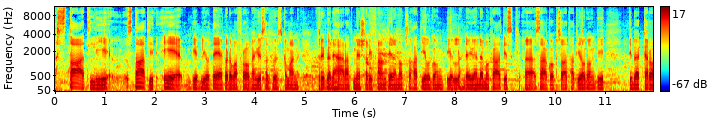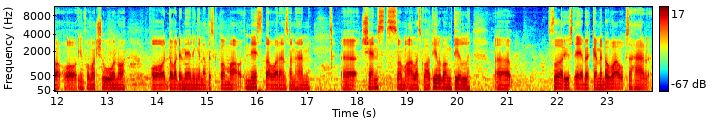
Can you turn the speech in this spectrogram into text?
statlig, statligt e-bibliotek och då var frågan just att hur ska man trygga det här att människor i framtiden också har tillgång till, det är ju en demokratisk sak också att ha tillgång till, till böcker och, och information och, och då var det meningen att det skulle komma nästa år en sån här tjänst som alla skulle ha tillgång till för just e-böcker, men då var också här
